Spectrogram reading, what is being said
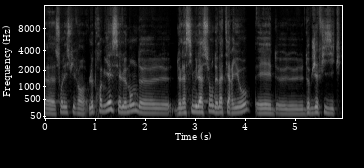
euh, sont les suivants. Le premier, c'est le monde de, de, la simulation de matériaux et d'objets physiques.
